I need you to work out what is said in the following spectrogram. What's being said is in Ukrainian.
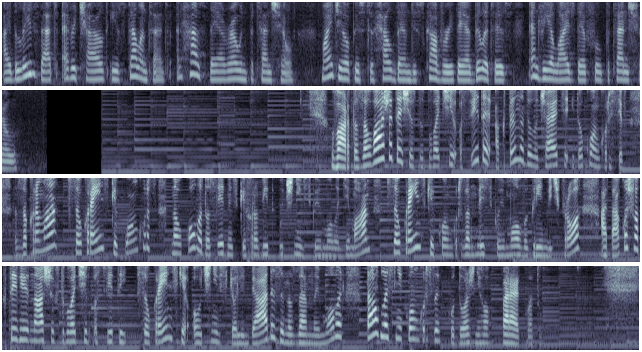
I believe that every child is talented and has their own potential. My job is to help them discover their abilities and realize their full potential. Варто зауважити, що здобувачі освіти активно долучаються і до конкурсів. Зокрема, всеукраїнський конкурс науково-дослідницьких робіт учнівської молоді МАН, всеукраїнський конкурс англійської мови Greenwich Pro, а також в активі наших здобувачів освіти всеукраїнські учнівські олімпіади з іноземної мови та обласні конкурси художнього перекладу.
